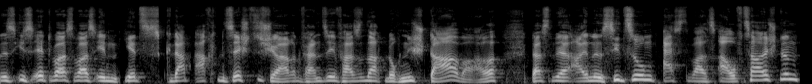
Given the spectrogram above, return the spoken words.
Es ist etwas, was in jetzt knapp 68 Jahren Fernsehfasnacht noch nicht da war, dass wir eine Sitzung erstmals aufzeichnen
